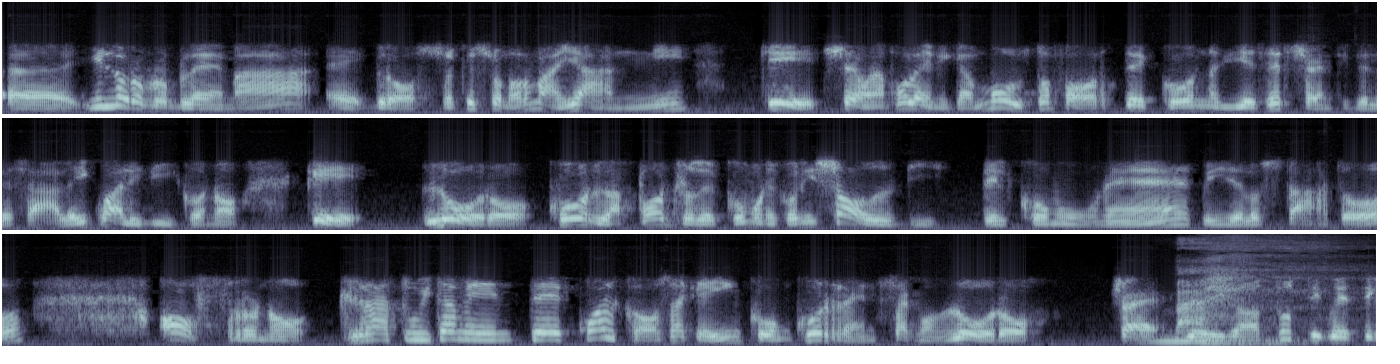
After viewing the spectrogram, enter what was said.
Eh, il loro problema è grosso, che sono ormai anni che c'è una polemica molto forte con gli esercenti delle sale, i quali dicono che loro con l'appoggio del comune, con i soldi del comune, eh, quindi dello Stato, offrono gratuitamente qualcosa che è in concorrenza con loro. Cioè, dicono tutti questi.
